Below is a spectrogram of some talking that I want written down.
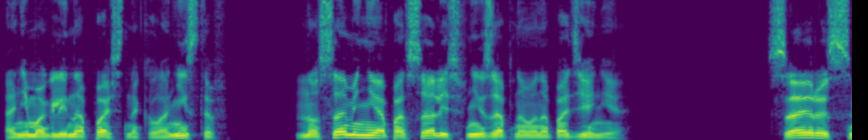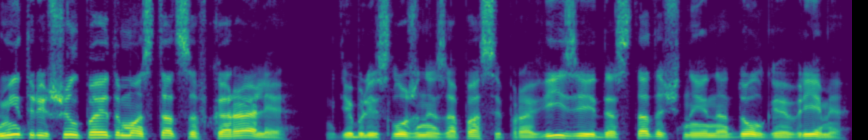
Они могли напасть на колонистов, но сами не опасались внезапного нападения. Сайрес Смит решил поэтому остаться в Корале, где были сложены запасы провизии, достаточные на долгое время.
